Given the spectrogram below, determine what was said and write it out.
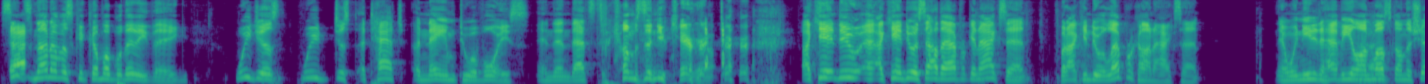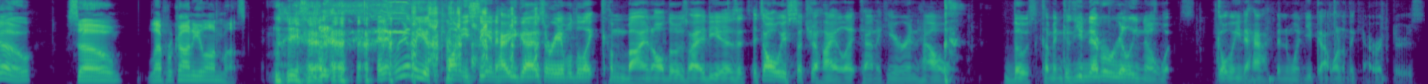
since none of us can come up with anything, we just we just attach a name to a voice, and then that becomes the new character. I can't do I can't do a South African accent, but I can do a leprechaun accent. And we needed to have Elon Musk on the show, so leprechaun Elon Musk. And it really is funny seeing how you guys are able to like combine all those ideas. It's, it's always such a highlight kind of hearing how those come in because you never really know what's going to happen when you've got one of the characters.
